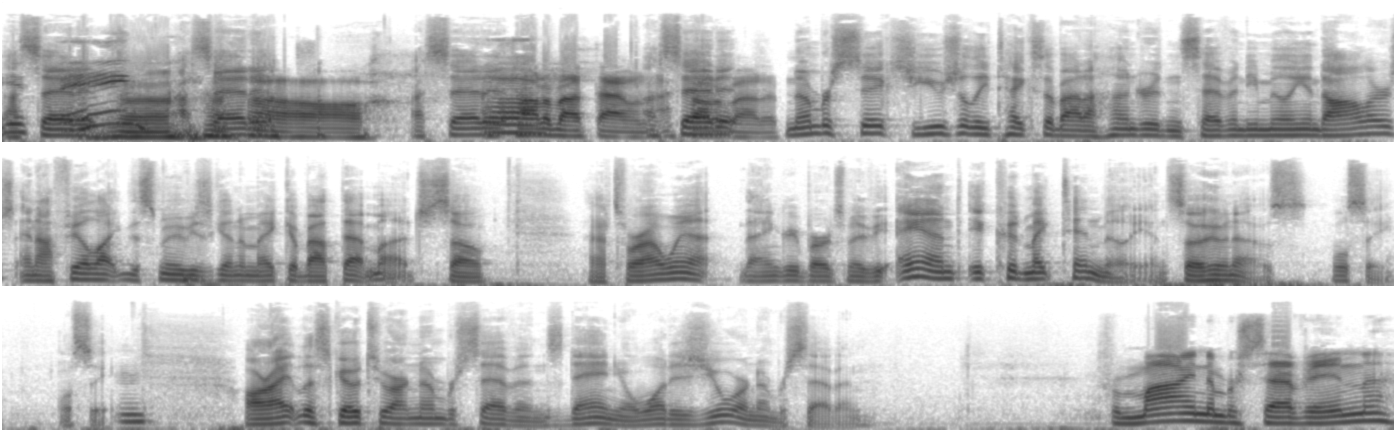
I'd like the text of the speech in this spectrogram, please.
I You said think? it. I said it. Oh, I said it. I thought about that one. I, I said thought it. about it. Number six usually takes about 170 million dollars, and I feel like this movie is going to make about that much. So that's where I went. The Angry Birds movie, and it could make 10 million, So who knows? We'll see. We'll see. Mm. All right, let's go to our number sevens. Daniel, what is your number seven? For my number seven,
